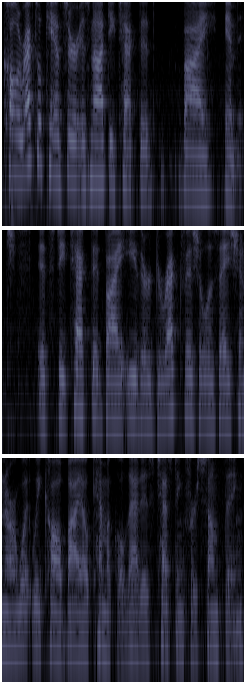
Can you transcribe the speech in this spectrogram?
colorectal cancer is not detected by image. It's detected by either direct visualization or what we call biochemical, that is, testing for something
